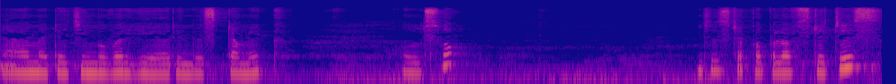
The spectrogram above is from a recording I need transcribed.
I am attaching over here in the stomach also. Just a couple of stitches.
